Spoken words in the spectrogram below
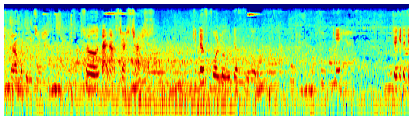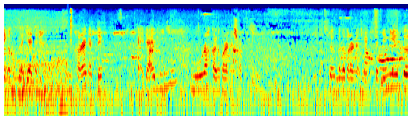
Kita orang berdua je. So tak nak stress-stress. Kita follow the flow. Okay. Jom kita tengok lagi ada. Orang kata kat Dali ni murah kalau korang nak shopping. So kalau korang nak cari souvenir ke?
